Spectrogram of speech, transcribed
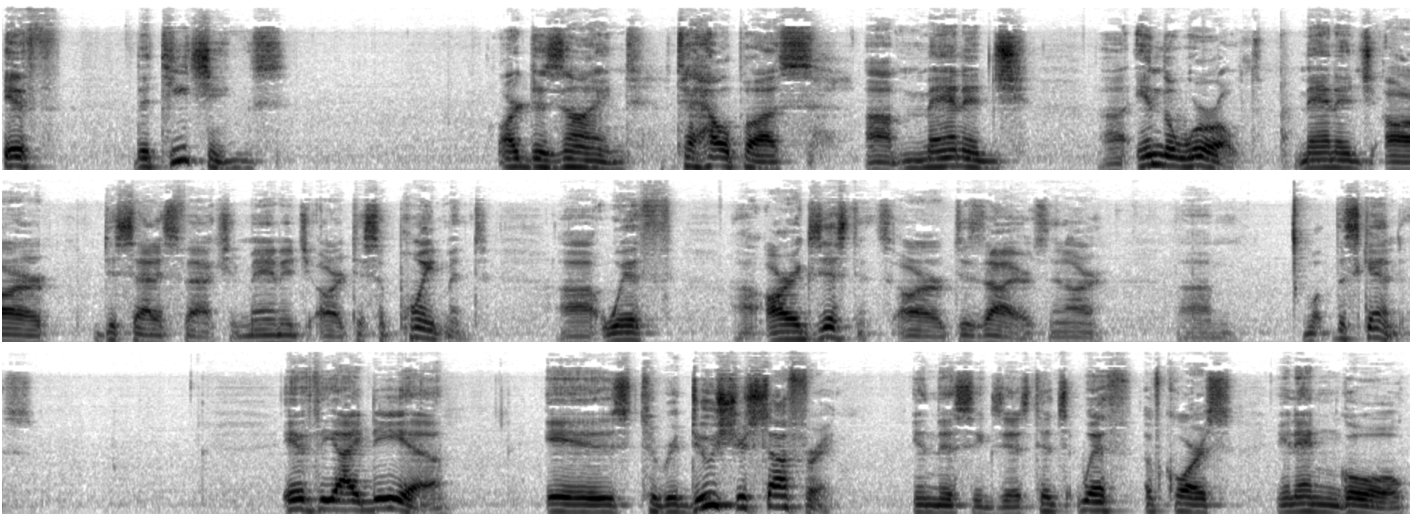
if the teachings are designed to help us uh, manage uh, in the world, manage our dissatisfaction, manage our disappointment uh, with uh, our existence, our desires, and our um, well, the skandhas. If the idea is to reduce your suffering in this existence, with, of course, an end goal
